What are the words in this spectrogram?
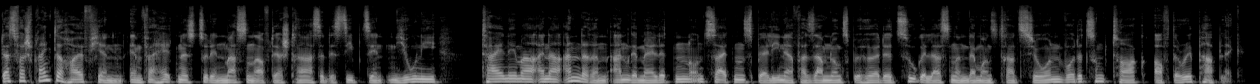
Das versprengte Häufchen im Verhältnis zu den Massen auf der Straße des 17. Juni, Teilnehmer einer anderen angemeldeten und seitens Berliner Versammlungsbehörde zugelassenen Demonstration wurde zum Talk of the Republic.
